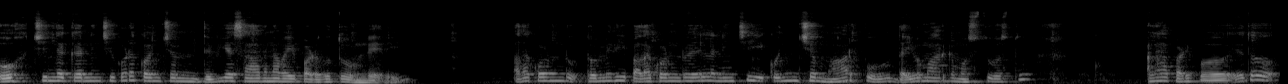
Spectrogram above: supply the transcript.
ఊహొచ్చిన దగ్గర నుంచి కూడా కొంచెం దివ్య సాధన వైపు అడుగుతూ ఉండేది. పదకొండు తొమ్మిది పదకొండు ఏళ్ళ నుంచి కొంచెం మార్పు దైవ మార్గం వస్తూ వస్తూ అలా పడిపో ఏదో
